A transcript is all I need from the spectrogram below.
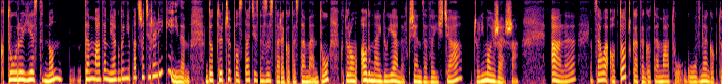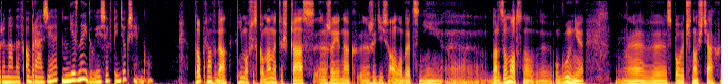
który jest no, tematem, jakby nie patrzeć, religijnym. Dotyczy postaci ze Starego Testamentu, którą odnajdujemy w Księdze Wyjścia, czyli Mojżesza. Ale cała otoczka tego tematu głównego, który mamy w obrazie, nie znajduje się w Pięcioksięgu. To prawda. Mimo wszystko mamy też czas, że jednak Żydzi są obecni e, bardzo mocno, e, ogólnie w społecznościach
